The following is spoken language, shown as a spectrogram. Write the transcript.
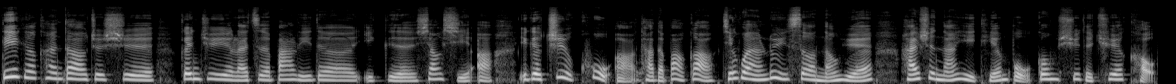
第一个看到，就是根据来自巴黎的一个消息啊，一个智库啊，它的报告，尽管绿色能源还是难以填补供需的缺口。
